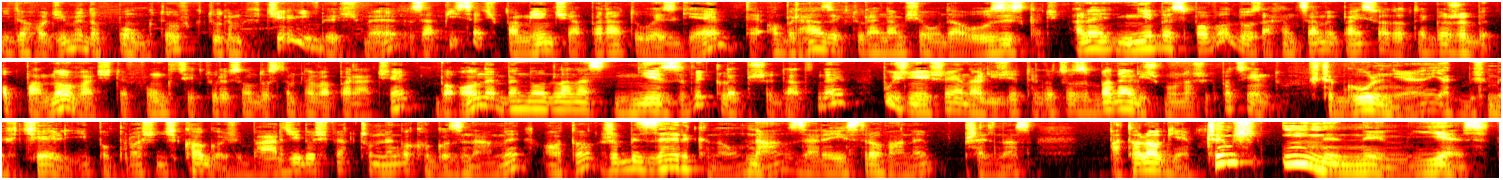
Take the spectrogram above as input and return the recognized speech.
i dochodzimy do punktu, w którym chcielibyśmy zapisać w pamięci aparatu USG te obrazy, które nam się udało uzyskać. Ale nie bez powodu zachęcamy Państwa do tego, żeby opanować te funkcje, które są dostępne w aparacie, bo one będą dla nas niezwykle przydatne późniejszej analizie tego, co zbadaliśmy u naszych pacjentów. Szczególnie jakbyśmy chcieli poprosić kogoś bardziej doświadczonego, kogo znamy, o to, żeby zerknął na zarejestrowane przez nas patologie. Czymś innym jest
